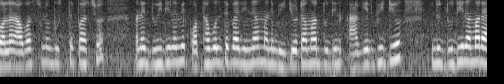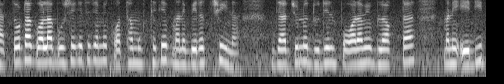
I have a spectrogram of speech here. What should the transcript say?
গলার আওয়াজ শুনে বুঝতে পারছ। মানে দুই দিন আমি কথা বলতে পারি না মানে ভিডিওটা আমার দুদিন আগের ভিডিও, কিন্তু দুদিন আমার এতটা গলা বসে গেছে যে আমি কথা মুখ থেকে মানে বেরোচ্ছেই না। যার জন্য দুদিন পর আমি ব্লগটা মানে এডিট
